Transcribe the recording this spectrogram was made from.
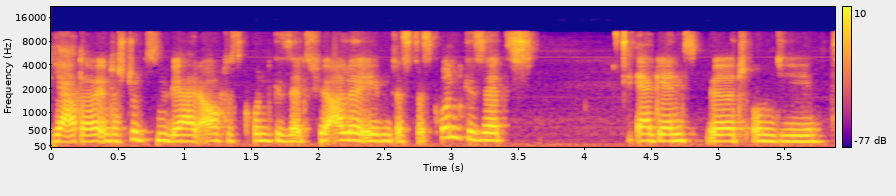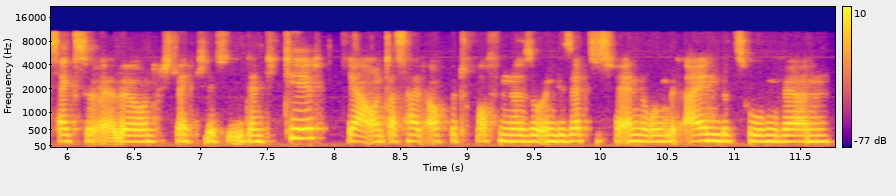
Ja, da unterstützen wir halt auch das Grundgesetz für alle, eben dass das Grundgesetz ergänzt wird um die sexuelle und geschlechtliche Identität. Ja, und dass halt auch Betroffene so in Gesetzesveränderungen mit einbezogen werden.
